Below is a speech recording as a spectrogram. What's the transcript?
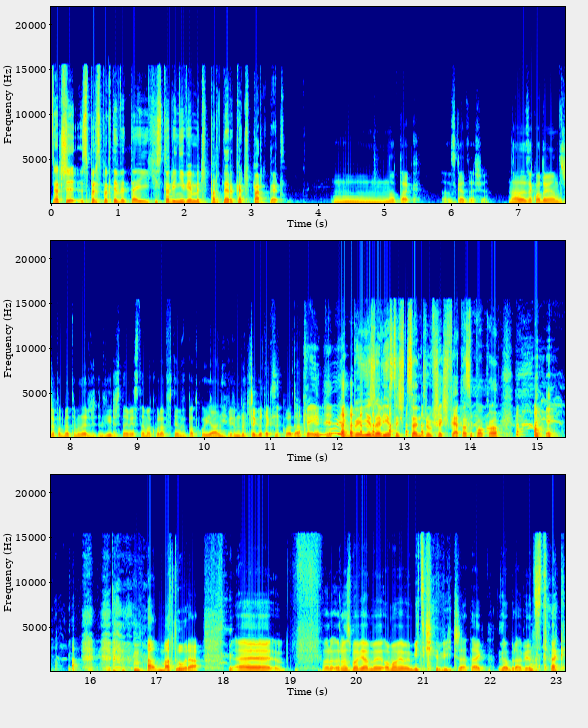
Znaczy, z perspektywy tej historii nie wiemy, czy partnerka, czy partner. Mm, No tak, zgadza się. No ale zakładając, że podmiotem lir- lirycznym jestem akurat w tym wypadku ja, nie wiem dlaczego tak zakładam. Okej, no jakby jeżeli jesteś w centrum wszechświata, spoko. Ma, matura. E, rozmawiamy, omawiamy Mickiewicza, tak? Dobra, więc tak.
